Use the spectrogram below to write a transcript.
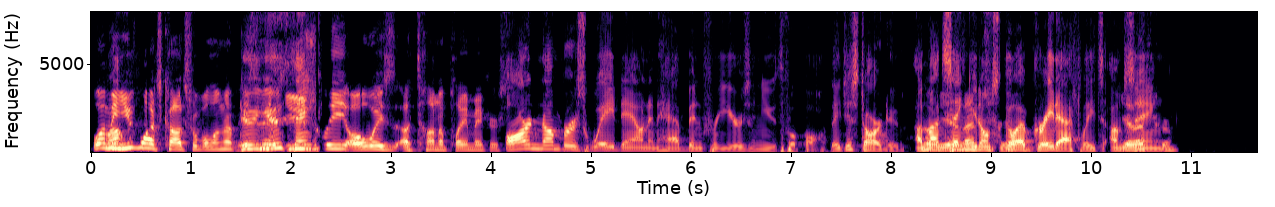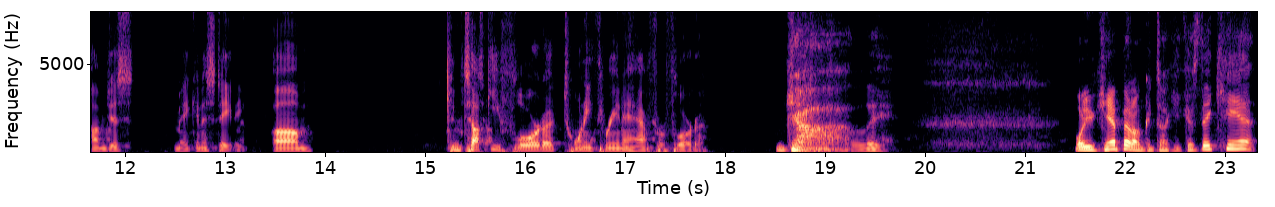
Well, I mean, Well, you've watched college football long enough. do Isn't you think- usually always a ton of playmakers? Our numbers way down and have been for years in youth football. They just are, dude. I'm Oh, not yeah, saying you don't true. still have great athletes. I'm yeah, saying. I'm just making a statement. Um, Kentucky, Florida, 23 and a half for Florida. Golly. Well, you can't bet on Kentucky because they can't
